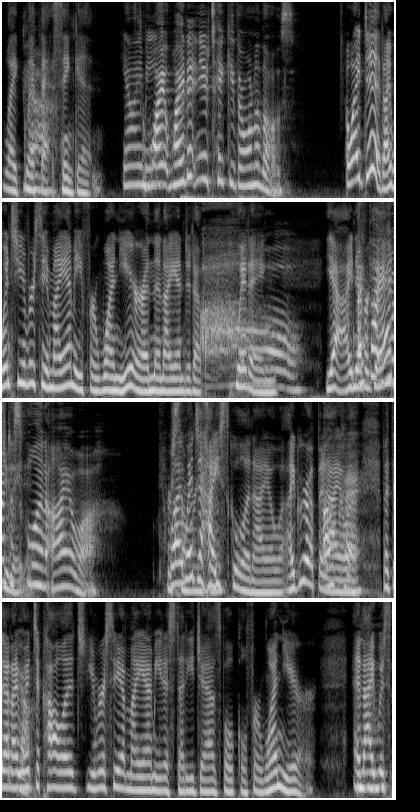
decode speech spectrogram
like let that sink in. You know what I mean? why why didn't you take either one of those? Oh, I did. I went to University of Miami for one year and then I ended up quitting. Oh. Yeah, I never I graduated. you went to school in Iowa. well, I went to high school in Iowa. I grew up in Iowa, but then I Yeah. went to college, University of Miami, to study jazz vocal for one year. And I Mhm. was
